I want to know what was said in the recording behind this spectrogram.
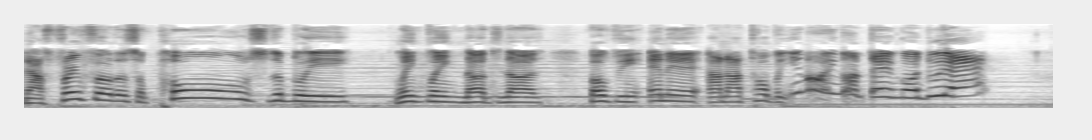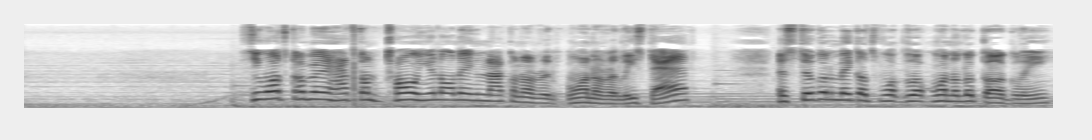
Now, Springfield is supposedly, wink, wink, nudge, nudge, supposed to be in it in October. You know, ain't gonna, they ain't gonna do that. See, what's coming has control. You know, they're not gonna re- want to release that. They're still gonna make us want to look ugly.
